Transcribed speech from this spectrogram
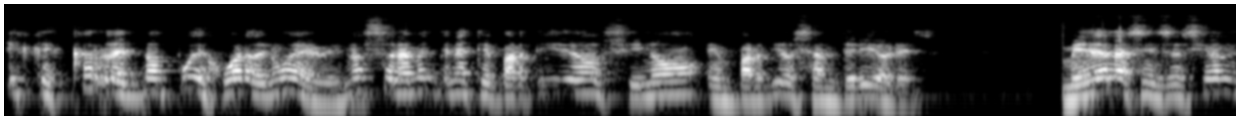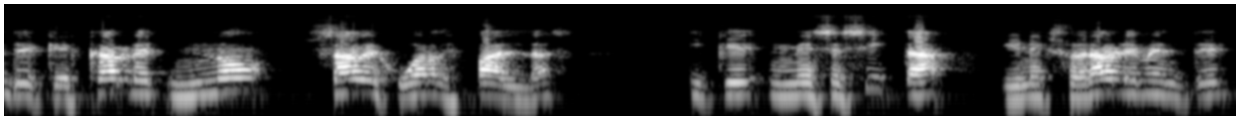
es que Scarlett no puede jugar de nueve, no solamente en este partido, sino en partidos anteriores. Me da la sensación de que Scarlett no sabe jugar de espaldas y que necesita inexorablemente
